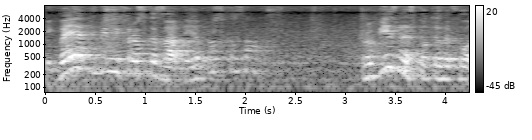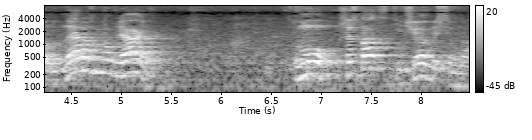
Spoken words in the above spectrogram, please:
Якби я тобі міг розказати, я б розказав. Про бізнес по телефону не розмовляю. Тому в 16 чи в 18.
